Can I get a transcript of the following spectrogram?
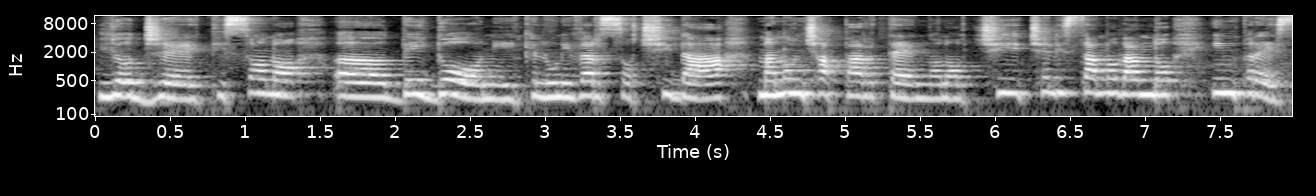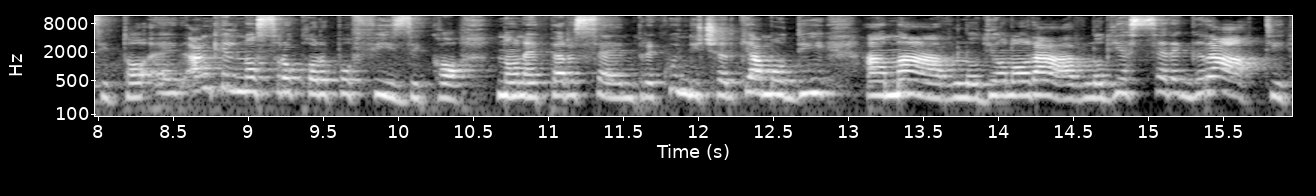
gli oggetti, sono eh, dei doni che l'universo ci dà, ma non ci appartengono, ci, ce li stanno dando in prestito e anche il nostro corpo fisico non è per sempre quindi cerchiamo di amarlo di onorarlo di essere grati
